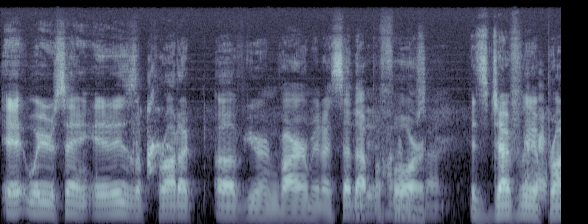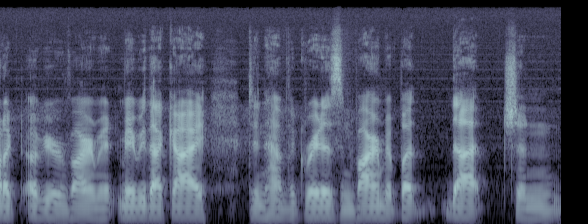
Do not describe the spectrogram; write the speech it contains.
it, what you're saying, it is a product of your environment. I said that It is, before. 100%. It's definitely a mm-hmm. product of your environment. Maybe that guy didn't have the greatest environment, but that shouldn't.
